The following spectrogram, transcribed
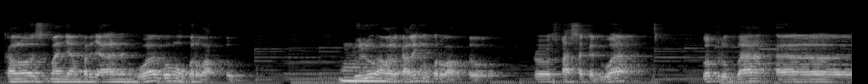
kalau sepanjang perjalanan gue gue ngukur waktu Hmm. dulu awal kali ngukur waktu terus fase kedua gue berubah eh,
